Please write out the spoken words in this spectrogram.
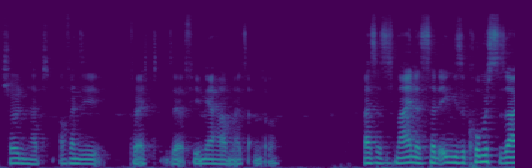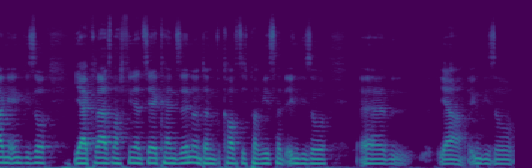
Schulden hat, auch wenn sie vielleicht sehr viel mehr haben als andere. Weißt du, was ich meine? Es ist halt irgendwie so komisch zu sagen, irgendwie so, ja klar, es macht finanziell keinen Sinn und dann kauft sich Paris halt irgendwie so, äh, ja, irgendwie so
